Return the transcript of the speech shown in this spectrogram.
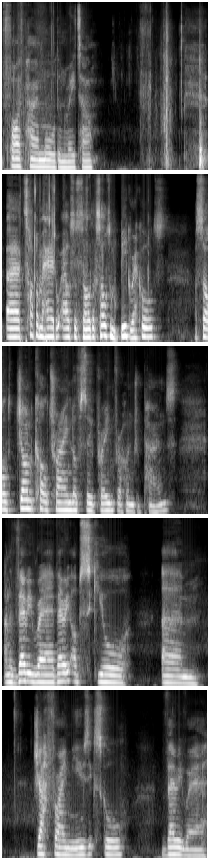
£5 more than retail. Uh, top of my head, what else I sold? I've sold some big records. I sold John Coltrane Love Supreme for £100 and a very rare, very obscure um, Jaffray Music School. Very rare.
